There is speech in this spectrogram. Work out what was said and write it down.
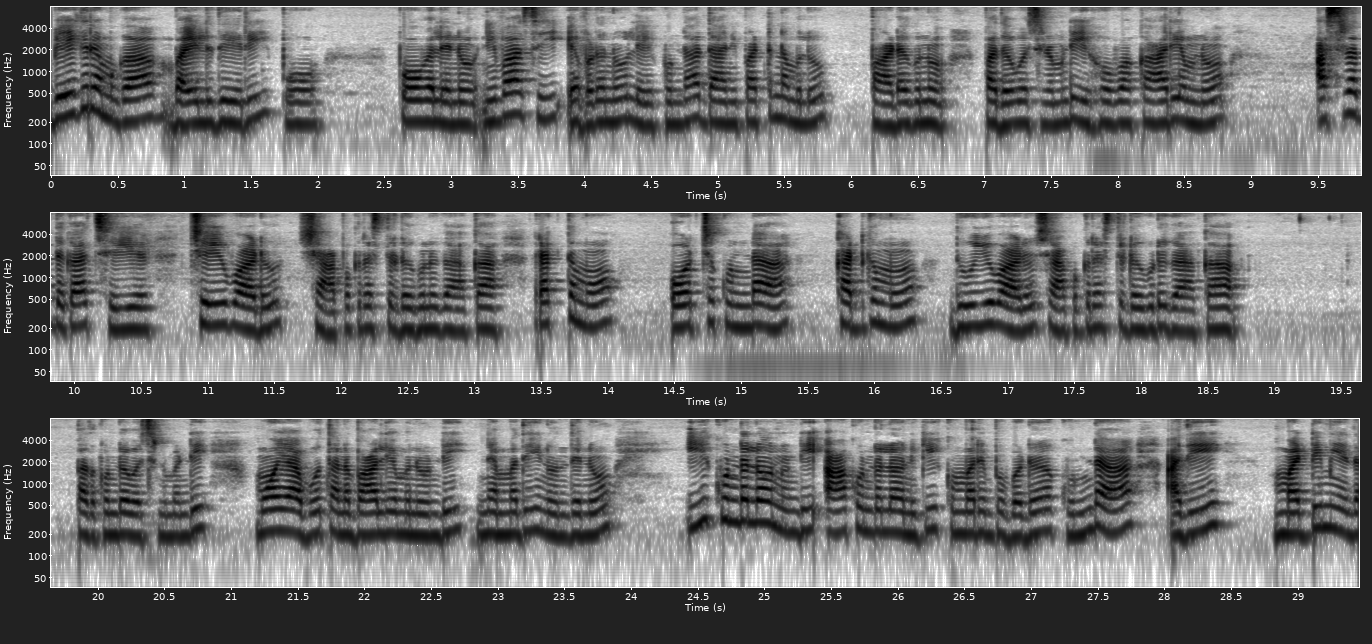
వేగిరముగా బయలుదేరి పో పోవలెను. నివాసి ఎవడనూ లేకుండా దాని పట్టణములు పాడగును. పదవచనం నుండి యహోవా కార్యమును అశ్రద్ధగా చేయ చేయువాడు శాపగ్రస్తుడగునుగాక రక్తము ఓడ్చకుండా ఖడ్గము దూయువాడు శాపగ్రస్తుడగుడుగాక పదకొండవ వచనం అండి మోయాబు తన బాల్యము నుండి నెమ్మది నొందెను. ఈ కుండలో నుండి ఆ కుండలోనికి కుమ్మరింపబడకుండా అది మడ్డి మీద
